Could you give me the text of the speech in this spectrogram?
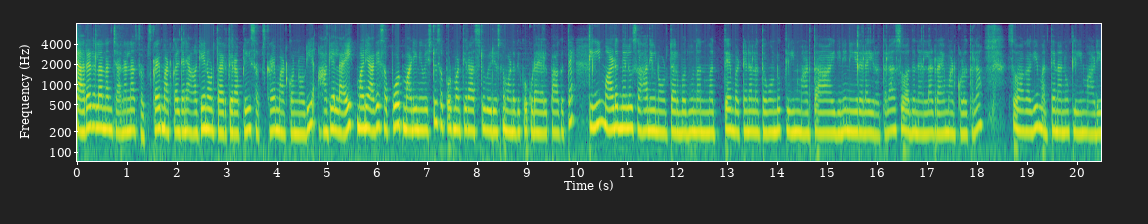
ಯಾರ್ಯಾರೆಲ್ಲ ನನ್ನ ಚಾನಲ್ನ ಸಬ್ಸ್ಕ್ರೈಬ್ ಮಾಡ್ಕೊಳ್ತೇನೆ ಹಾಗೆ ನೋಡ್ತಾ ಇರ್ತೀರಾ ಪ್ಲೀಸ್ ಸಬ್ಸ್ಕ್ರೈಬ್ ಮಾಡ್ಕೊಂಡು ನೋಡಿ. ಹಾಗೆ ಲೈಕ್ ಮಾಡಿ, ಹಾಗೆ ಸಪೋರ್ಟ್ ಮಾಡಿ. ನೀವು ಎಷ್ಟು ಸಪೋರ್ಟ್ ಮಾಡ್ತೀರಾ ಅಷ್ಟು ವೀಡಿಯೋಸ್ನ ಮಾಡೋದಕ್ಕೂ ಕೂಡ ಹೆಲ್ಪ್ ಆಗುತ್ತೆ. ಕ್ಲೀನ್ ಮಾಡಿದ್ಮೇಲೂ ಸಹ ನೀವು ನೋಡ್ತಾ ಇರ್ಬೋದು. ನಾನು ಮತ್ತೆ ಬಟ್ಟೆನೆಲ್ಲ ತೊಗೊಂಡು ಕ್ಲೀನ್ ಮಾಡ್ತಾ ಇದ್ದೀನಿ. ನೀರೆಲ್ಲ ಇರುತ್ತಲ್ಲ ಸೊ ಅದನ್ನೆಲ್ಲ ಡ್ರೈ ಮಾಡ್ಕೊಳ್ಳುತ್ತಲ್ಲ. ಸೊ ಹಾಗಾಗಿ ಮತ್ತೆ ನಾನು ಕ್ಲೀನ್ ಮಾಡಿ,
